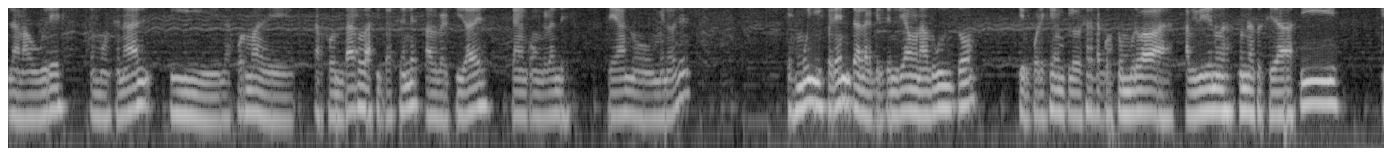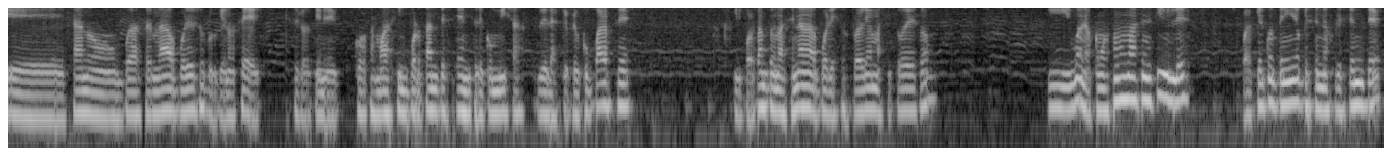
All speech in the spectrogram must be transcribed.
la madurez emocional y la forma de afrontar las situaciones, adversidades, sean con grandes, sean o menores, es muy diferente a la que tendría un adulto que, por ejemplo, ya se acostumbró a, vivir en una, sociedad así, que ya no puede hacer nada por eso porque, no sé, se lo tiene cosas más importantes, entre comillas, de las que preocuparse, y por tanto no hace nada por estos problemas y todo eso. Y bueno, como somos más sensibles, cualquier contenido que se nos presente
